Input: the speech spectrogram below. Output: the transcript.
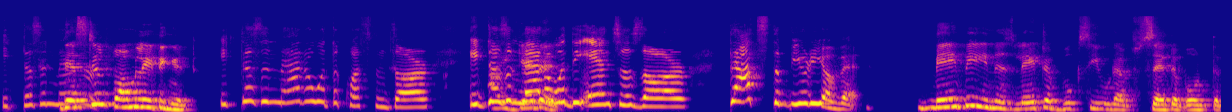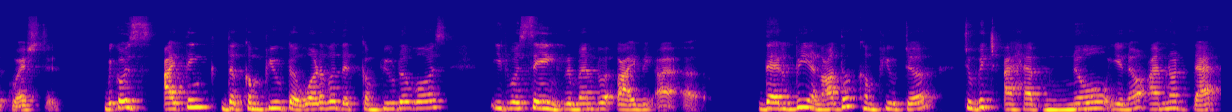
It doesn't matter. They're still formulating it. It doesn't matter what the questions are. It doesn't matter it. what the answers are. That's the beauty of it. Maybe in his later books, he would have said about the question because I think the computer, whatever that computer was, it was saying, remember, I, I uh, there'll be another computer to which I have no, you know, I'm not that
